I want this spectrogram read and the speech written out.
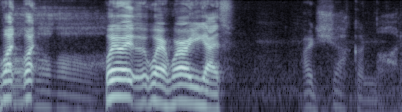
What? What? Oh, Wait, wait, wait, where? Where are you guys? ride shotgun mod.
